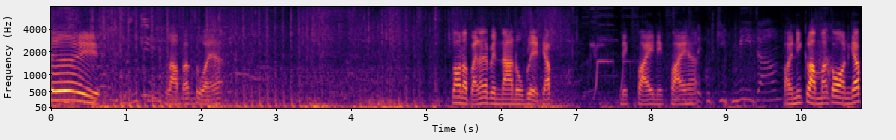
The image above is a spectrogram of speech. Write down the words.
เลย หลับครับสวยฮะ รอบต่อไปน่าจะเป็นนาโนเบลดครับ เน็กไฟเน็กไฟฮะ They could keep me down. ตอนนี้กลับมาก่อนครับ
